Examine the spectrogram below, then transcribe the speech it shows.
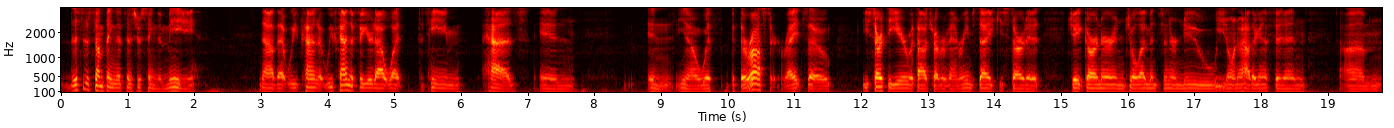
this is something that's interesting to me. Now that we've kind of we've kind of figured out what the team has in in you know with with their roster, right? So you start the year without Trevor Van Riemsdyk. You start it. Jake Gardiner and Joel Edmundson are new. You don't know how they're going to fit in. Um,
